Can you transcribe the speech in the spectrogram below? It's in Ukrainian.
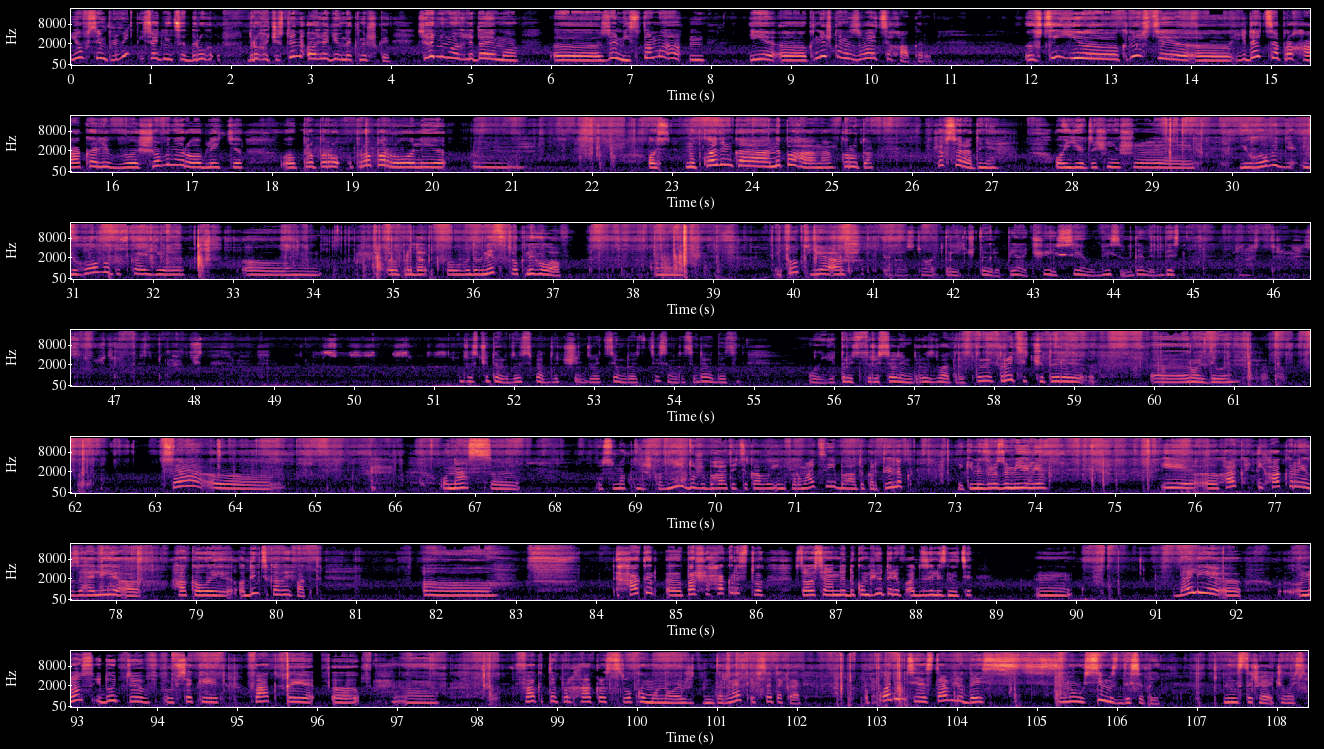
Йо, всім привіт! І сьогодні це друг, друга частина оглядів на книжки. Сьогодні ми оглядаємо е, за містами, і е, книжка називається Хакери. В цій е, книжці е, йдеться про хакерів, що вони роблять, е, про, паро, про паролі. Ось, ну, обкладинка непогана, круто. Що всередині? Ой, є, точніше, його, його випускає ем, е, е, видавництво книголав. Ем, і тут є аж раз, два, три, чотири, п'ять, шість, сім, вісім, дев'ять, десять. 12, 24, 25, 26, 27, 28, 29, 20. Ой, є 30, 31, 32, 33, 34 е, розділи. Це е, у нас е, сама книжка. В ній дуже багато цікавої інформації, багато картинок, які незрозумілі. І, е, хак, і хакери взагалі е, хакали один цікавий факт. Е, хакер, е, перше хакерство сталося не до комп'ютерів, а до залізниці. Далі е, у нас йдуть е, всякі факти, е, факти про хакерство, кому належить інтернет і все таке. Обкладинці я ставлю десь ну, 7 з 10. Не вистачає чогось.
